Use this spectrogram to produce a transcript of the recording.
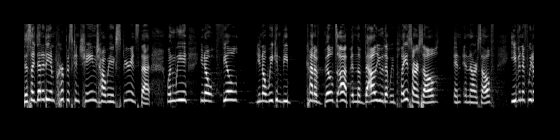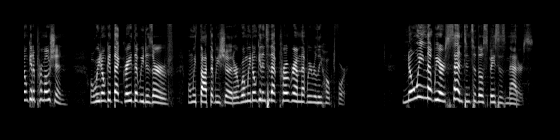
This identity and purpose can change how we experience that. When we, you know, feel, you know, we can be kind of built up in the value that we place ourselves in, in ourselves, even if we don't get a promotion or we don't get that grade that we deserve when we thought that we should, or when we don't get into that program that we really hoped for. Knowing that we are sent into those spaces matters.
